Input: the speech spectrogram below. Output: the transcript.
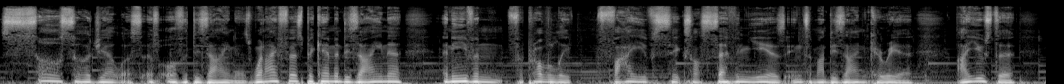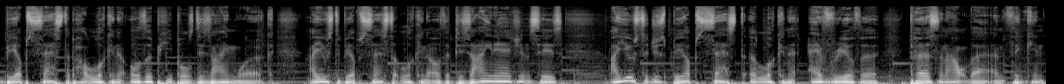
so, so jealous of other designers. When I first became a designer, and even for probably five, six, or seven years into my design career, I used to be obsessed about looking at other people's design work. I used to be obsessed at looking at other design agencies. I used to just be obsessed at looking at every other person out there and thinking,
